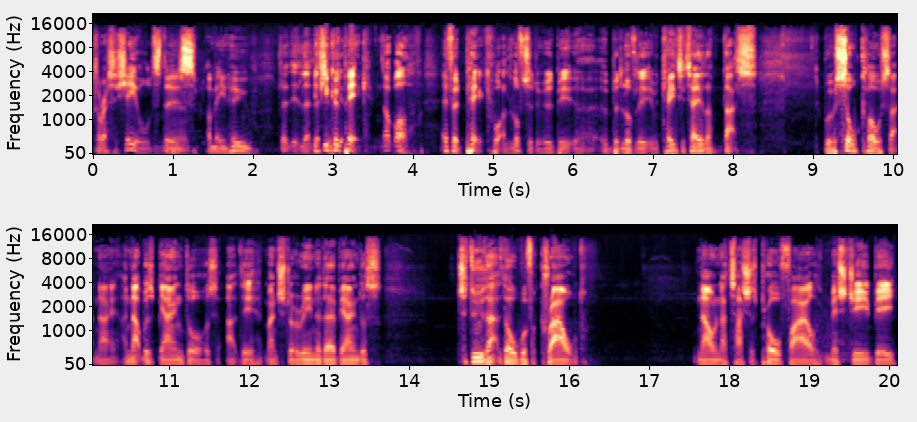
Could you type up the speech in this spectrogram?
Claressa Shields. There's I mean who. if you could pick, well, if I'd pick, what I'd love to do would be uh, it'd be lovely. Katie Taylor. That's we were so close that night, and that was behind doors at the Manchester Arena there behind us. To do that though with a crowd. Now Natasha's profile, Miss GB,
